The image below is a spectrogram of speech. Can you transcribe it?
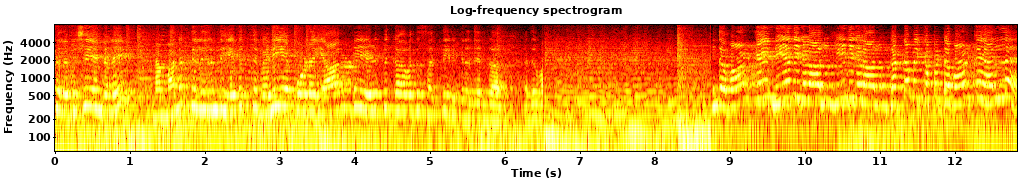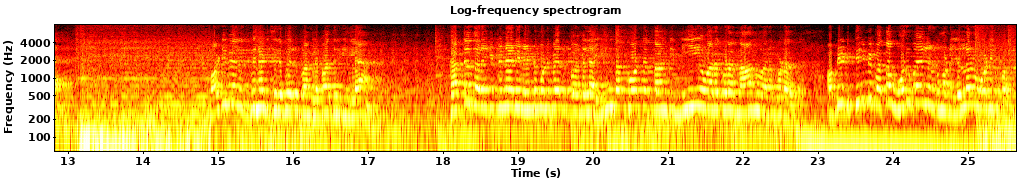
சில விஷயங்களை நம் மனத்திலிருந்து எடுத்து வெளியே போட யாருடைய எழுத்துக்காவது சக்தி இருக்கிறது என்றால் அது இந்த வாழ்க்கை நியதிகளாலும் நீதிகளாலும் கட்டமைக்கப்பட்ட வாழ்க்கை அல்ல. வடிவேலுக்கு பின்னாடி சில பேர் இருப்பாங்களே பார்த்துருக்கீங்களா? கட்டத்துறைக்கு பின்னாடி ரெண்டு மூணு பேர் இருப்பாங்கல்ல இந்த கோட்டை தாண்டி நீயும் வரக்கூடாது நானும் வரக்கூடாது. அப்படின்னு திரும்பி பார்த்தா ஒரு வயல் இருக்க மாட்டோம். எல்லாரும் ஓடிப்பாங்க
